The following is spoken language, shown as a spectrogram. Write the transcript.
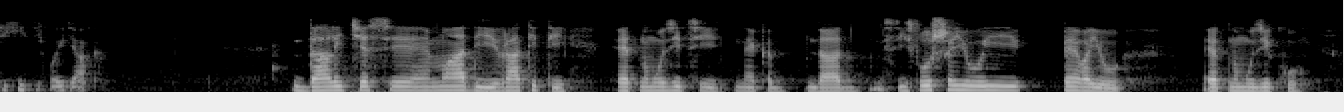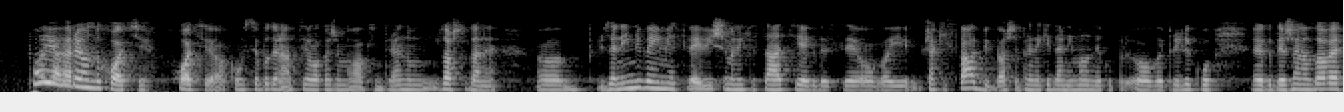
tih istih mojih đaka da li će se mladi vratiti etnomuzici nekad da i slušaju i pevaju etnomuziku? Pa ja verujem da hoće. Hoće, ako se bude nastavilo, kažem, ovakvim trendom, zašto da ne? Zanimljiva im je sve više manifestacije gde se ovaj čak i svadbi baš je pre neki dan imala neku ovaj priliku e, gde žena zove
